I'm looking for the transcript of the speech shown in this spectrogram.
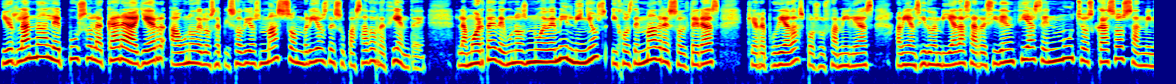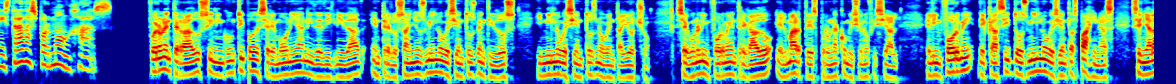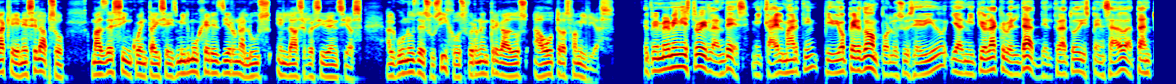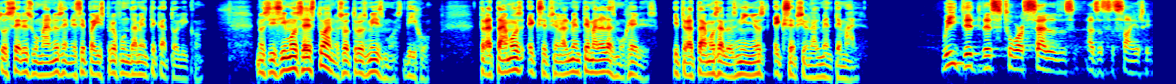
Irlanda le puso la cara ayer a uno de los episodios más sombríos de su pasado reciente, la muerte de unos 9.000 niños, hijos de madres solteras, que repudiadas por sus familias habían sido enviadas a residencias en muchos casos administradas por monjas fueron enterrados sin ningún tipo de ceremonia ni de dignidad entre los años 1922 y 1998, según el informe entregado el martes por una comisión oficial. El informe, de casi 2.900 páginas, señala que en ese lapso más de 56.000 mujeres dieron a luz en las residencias. Algunos de sus hijos fueron entregados a otras familias. El primer ministro irlandés, Michael Martin, pidió perdón por lo sucedido y admitió la crueldad del trato dispensado a tantos seres humanos en ese país profundamente católico. Nos hicimos esto a nosotros mismos, dijo. Tratamos excepcionalmente mal a las mujeres y tratamos a los niños excepcionalmente mal. We did this to ourselves as a society.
